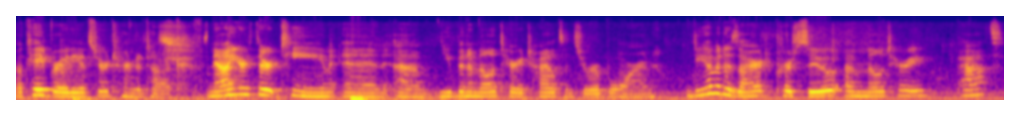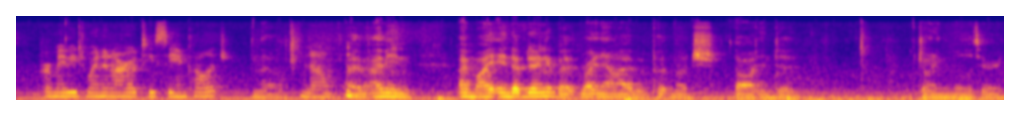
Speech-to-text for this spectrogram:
Okay, Brady, it's your turn to talk. Now you're 13 and um, you've been a military child since you were born. Do you have a desire to pursue a military path or maybe join an ROTC in college? No. No. I, I mean, I might end up doing it, but right now I haven't put much thought into joining the military.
